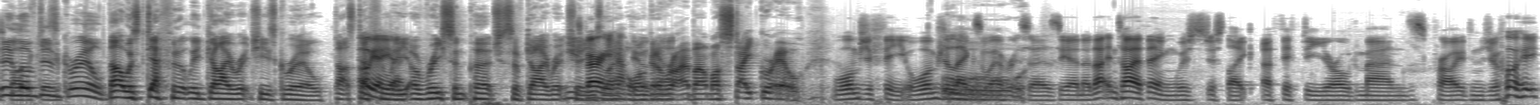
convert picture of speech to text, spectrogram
His He loved his grill. That was definitely Guy Ritchie's grill. That's Oh, yeah, definitely yeah. a recent purchase of Guy Ritchie. very like, happy oh, I'm with going to that. write about my steak grill. warms your feet or warms your legs or whatever Ooh. it says. Yeah, no, that entire thing was just like a fifty-year-old man's pride and joy.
